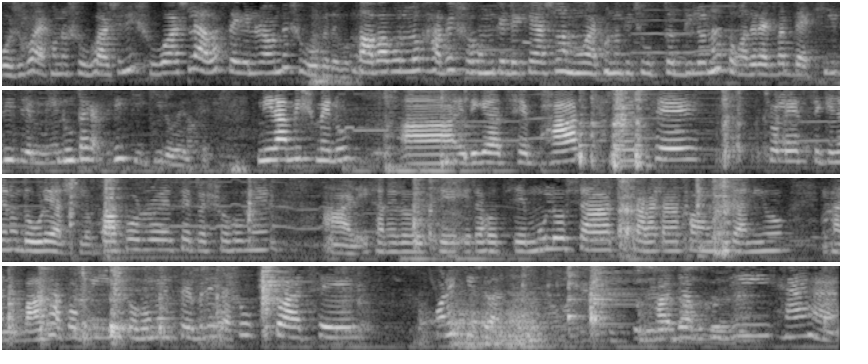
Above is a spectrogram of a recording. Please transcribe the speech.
বসবো। এখনও শুভ আসেনি। শুভ আসলে আবার সেকেন্ড রাউন্ডে শুভকে দেবো। বাবা বলল, খাবে? সোহমকে ডেকে আসলাম। ও এখনও কিছু উত্তর দিল না। তোমাদের একবার দেখিয়ে দিই যে মেনুটা আজকে কি কি রয়েছে। নিরামিষ মেনু এদিকে আছে ভাত রয়েছে চলে এসছে কি যেন দৌড়ে আসলো। পাঁপড় রয়েছে এটা সোহমের। আর এখানে রয়েছে এটা হচ্ছে মূলো শাক কারা কারা খাওয়া আমি জানিও। এখানে বাঁধাকপি সোহমের ফেভারিট শুক্তো আছে অনেক কিছু আছে। ভাজা ভুজি হ্যাঁ হ্যাঁ।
